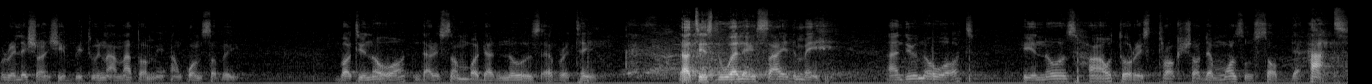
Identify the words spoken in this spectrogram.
relationship between anatomy and one survey. But you know what? There is somebody that knows everything. That is dwelling inside me. And you know what? He knows how to restructure the muscles of the heart.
